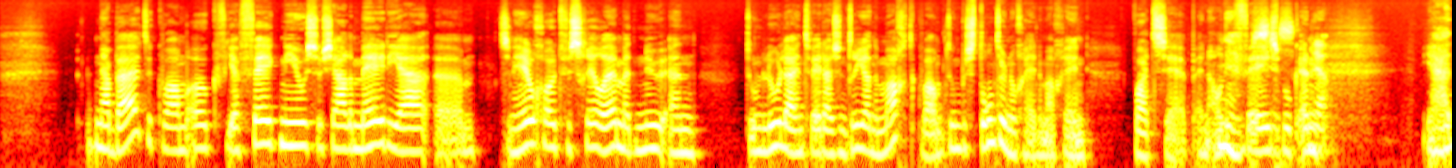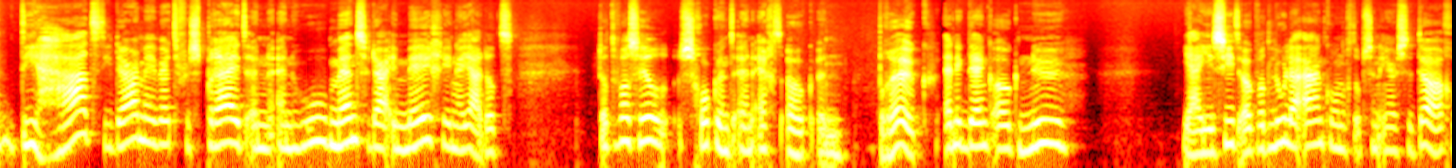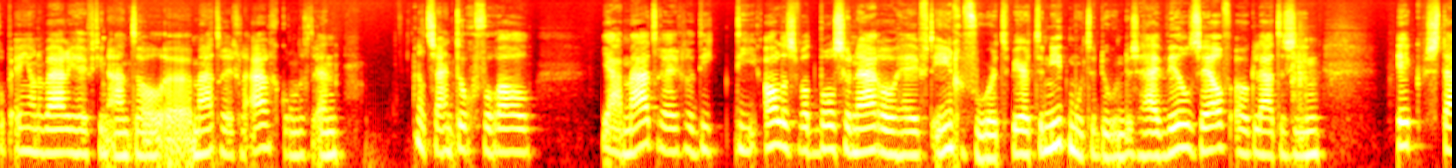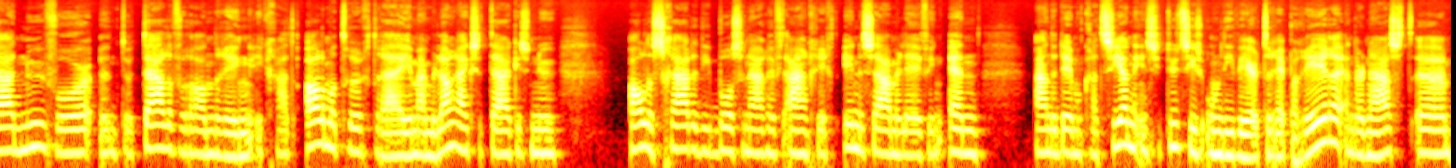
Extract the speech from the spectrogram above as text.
naar buiten kwam, ook via fake news, sociale media. Um, dat is een heel groot verschil hè, met nu en toen Lula in 2003 aan de macht kwam. Toen bestond er nog helemaal geen WhatsApp en al die Nee, precies. Facebook. En Ja. ja, die haat die daarmee werd verspreid en, en hoe mensen daarin meegingen, ja, dat, dat was heel schokkend en echt ook een breuk. En ik denk ook nu, ja, je ziet ook wat Lula aankondigt op zijn eerste dag. Op 1 januari heeft hij een aantal uh, maatregelen aangekondigd. En dat zijn toch vooral ja, maatregelen die, die alles wat Bolsonaro heeft ingevoerd weer teniet moeten doen. Dus hij wil zelf ook laten zien ik sta nu voor een totale verandering. Ik ga het allemaal terugdraaien. Mijn belangrijkste taak is nu alle schade die Bolsonaro heeft aangericht in de samenleving en aan de democratie, aan de instituties, om die weer te repareren. En daarnaast, uh,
